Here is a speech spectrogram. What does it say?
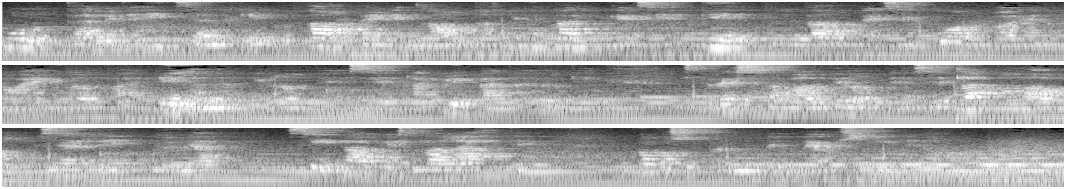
kuluttajaa meitä itseämmekin niin tarpeiden kautta, mitä kaikkea siihen tiettyyn tarpeeseen vuorokauden aikaan tai elämäntilanteeseen tai ylipäätään johonkin stressaavaan tilanteeseen tai palautumiseen liittyy. Ja siitä oikeastaan lähti koko supermuuden perusidea.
